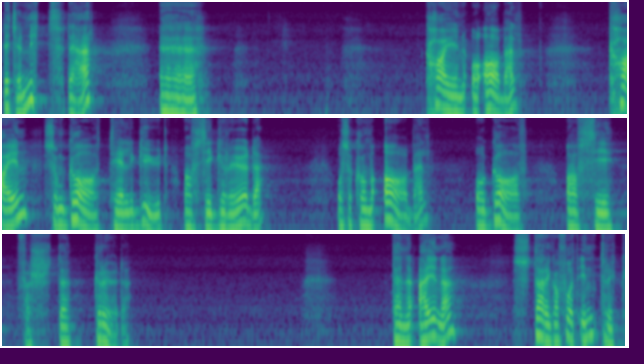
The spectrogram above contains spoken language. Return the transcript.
det er ikke nytt, det her. Eh, Kain og Abel. Kain som ga til Gud av sin grøde. Og så kom Abel og gav av sin første grøde. Den ene der en kan få et inntrykk,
